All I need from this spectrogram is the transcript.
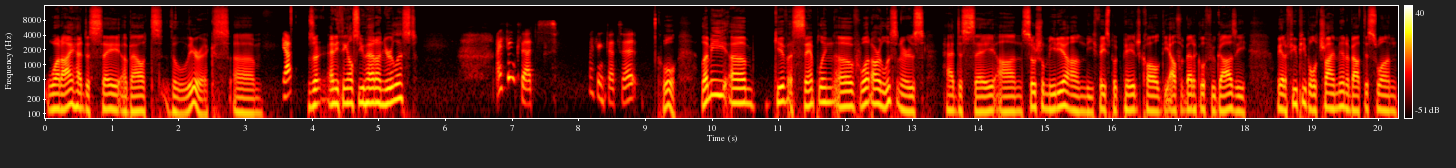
what I had to say about the lyrics. Um, yep. Was there anything else you had on your list? I think that's I think that's it. Cool. Let me um, give a sampling of what our listeners had to say on social media on the Facebook page called The Alphabetical Fugazi. We had a few people chime in about this one.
